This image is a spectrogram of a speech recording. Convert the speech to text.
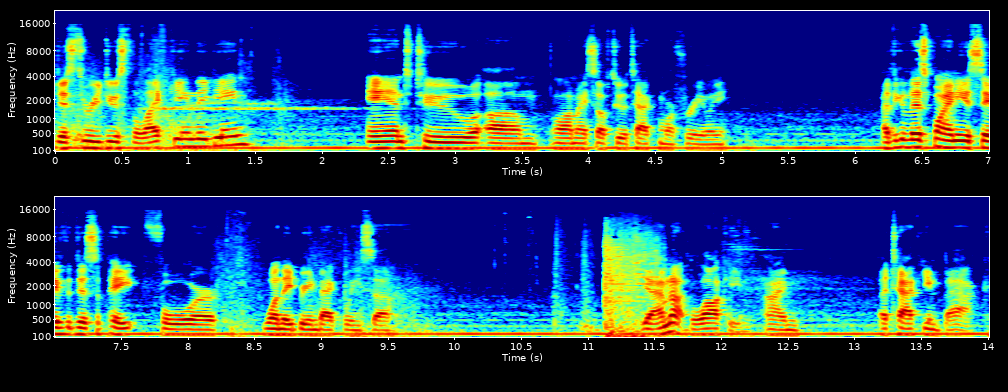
Just to reduce the life gain they gain, and to um, allow myself to attack more freely. I think at this point I need to save the Dissipate for when they bring back Liesa. Yeah, I'm not blocking. I'm attacking back.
